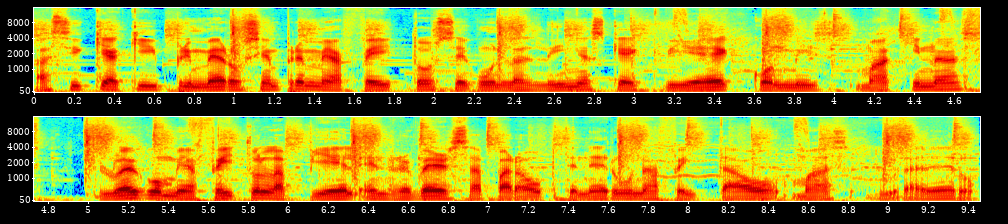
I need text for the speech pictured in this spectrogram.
Así que aquí primero siempre me afeito según las líneas que crié con mis máquinas. Luego me afeito la piel en reversa para obtener un afeitado más duradero.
